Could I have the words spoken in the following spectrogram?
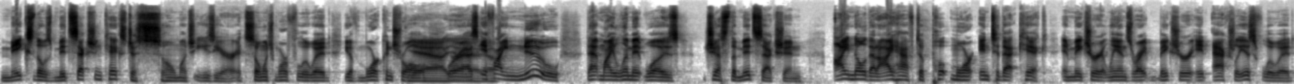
makes those midsection kicks just so much easier. It's so much more fluid. You have more control. Yeah, yeah, Whereas yeah, if. I knew that my limit was just the midsection, I know that I have to put more into that kick and make sure it lands right, make sure it actually is fluid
